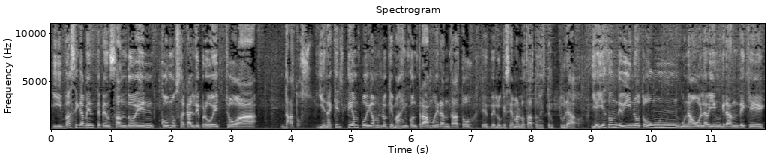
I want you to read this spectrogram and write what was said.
y básicamente pensando en cómo sacarle provecho a datos. Y en aquel tiempo, digamos, lo que más encontrábamos eran datos eh, de lo que se llaman los datos estructurados. Y ahí es donde vino toda una ola bien grande que,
